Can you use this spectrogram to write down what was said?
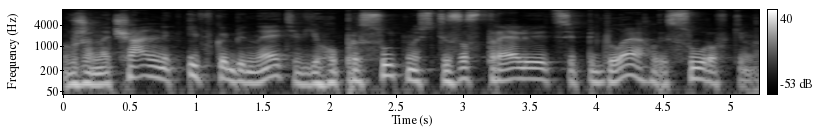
вже начальник, і в кабінеті в його присутності застрелюється підлеглий Суровкіна.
